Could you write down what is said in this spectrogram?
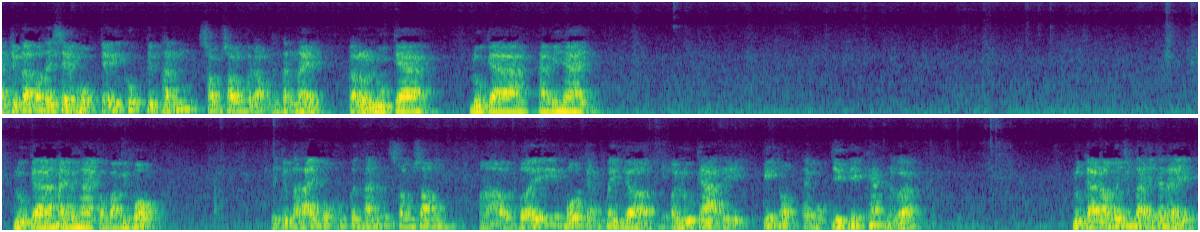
à, chúng ta có thể xem một cái khúc kinh thánh song song với đoạn kinh thánh này. Đó là Luca Luca 22 Luca 22 câu 31 thì chúng ta thấy một khúc kinh thánh song song à, với bối cảnh bây giờ. Nhưng mà Luca thì kỹ thuật thêm một chi tiết khác nữa. Luca nói với chúng ta như thế này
